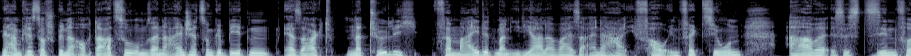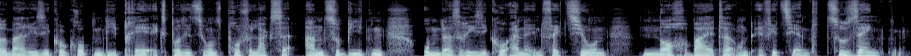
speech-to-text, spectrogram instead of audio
Wir haben Christoph Spinner auch dazu um seine Einschätzung gebeten. Er sagt, natürlich vermeidet man idealerweise eine HIV-Infektion, aber es ist sinnvoll bei Risikogruppen die Präexpositionsprophylaxe anzubieten, um das Risiko einer Infektion noch weiter und effizient zu senken.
